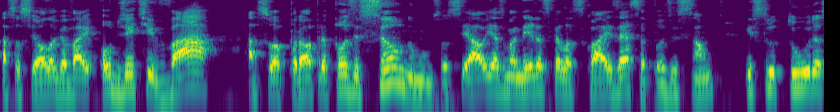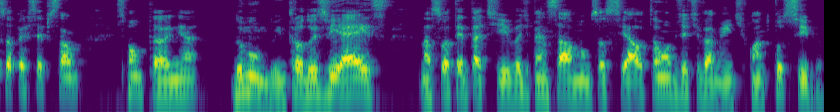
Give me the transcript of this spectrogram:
a socióloga vai objetivar a sua própria posição no mundo social e as maneiras pelas quais essa posição estrutura sua percepção espontânea do mundo, introduz viés na sua tentativa de pensar o mundo social tão objetivamente quanto possível.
